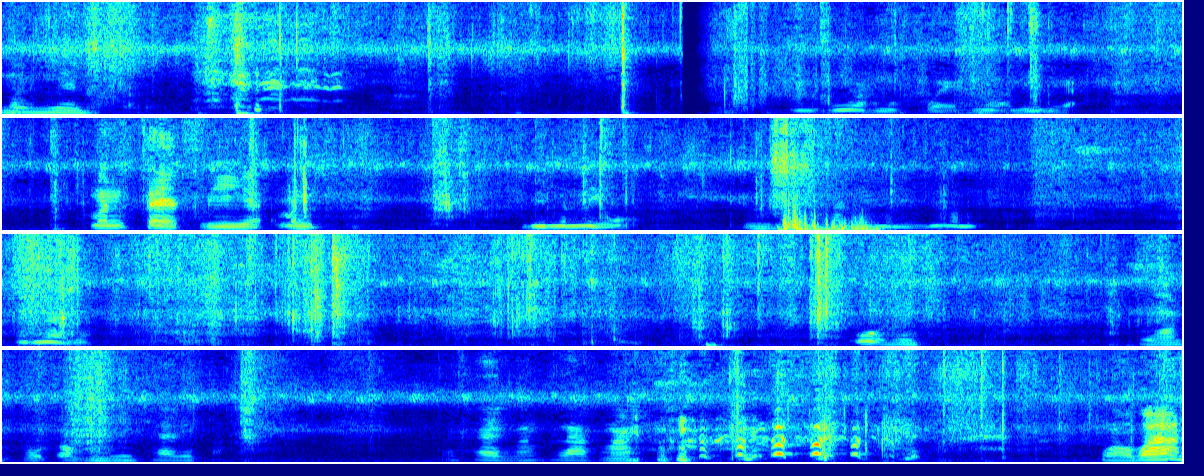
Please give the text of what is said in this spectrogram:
แน่นนี่ว่าหัวแหวกหัวนี่เนี่ยๆมันแตกดีอะมันดินมันเหนียวอืมดินมันเหนียวนี่มันกินง่ายเลย โอ้ยหัวมันปูดออกมาไม่ใช่หรือเปล่าไม่ใช่มั้งลากมา หัวบ้าน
